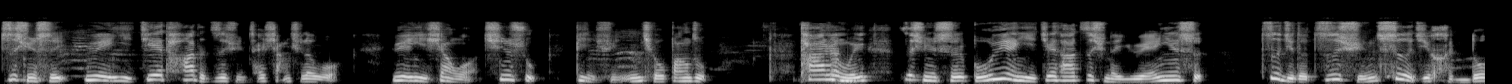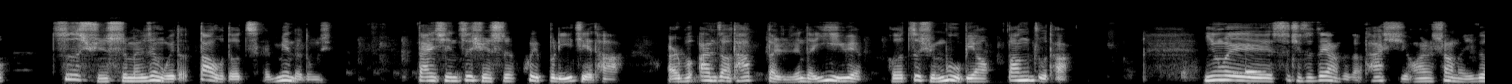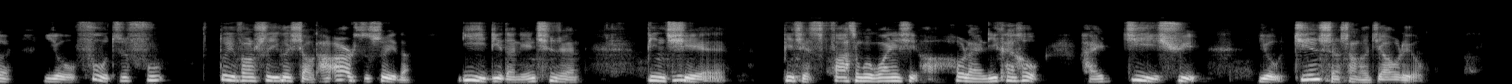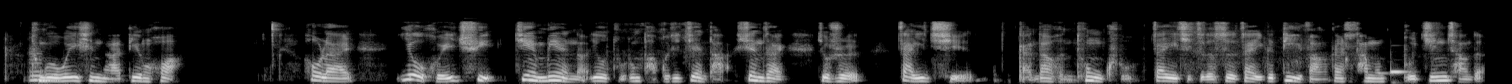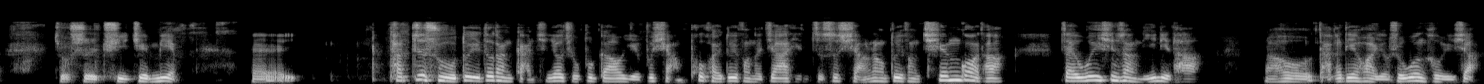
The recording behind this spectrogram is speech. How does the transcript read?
咨询师愿意接他的咨询，才想起了我，愿意向我倾诉并寻求帮助。他认为咨询师不愿意接他咨询的原因是自己的咨询涉及很多咨询师们认为的道德层面的东西。担心咨询师会不理解他，而不按照他本人的意愿和咨询目标帮助他。因为事情是这样子的，他喜欢上了一个有妇之夫，对方是一个小他二十岁的异地的年轻人，并且并且发生过关系哈。后来离开后还继续有精神上的交流，通过微信啊电话，后来。又回去见面了，又主动跑过去见他。现在就是在一起，感到很痛苦。在一起指的是在一个地方，但是他们不经常的，就是去见面。呃，他自述对这段感情要求不高，也不想破坏对方的家庭，只是想让对方牵挂他，在微信上理理他，然后打个电话，有时候问候一下。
